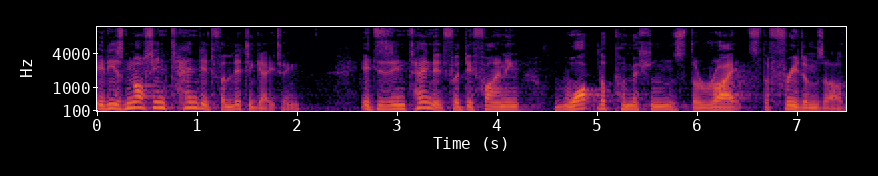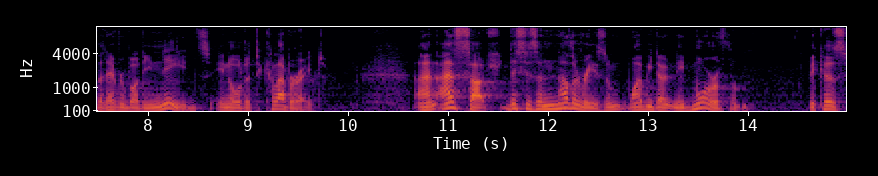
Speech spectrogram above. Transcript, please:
It is not intended for litigating. It is intended for defining what the permissions, the rights, the freedoms are that everybody needs in order to collaborate. And as such, this is another reason why we don't need more of them. Because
